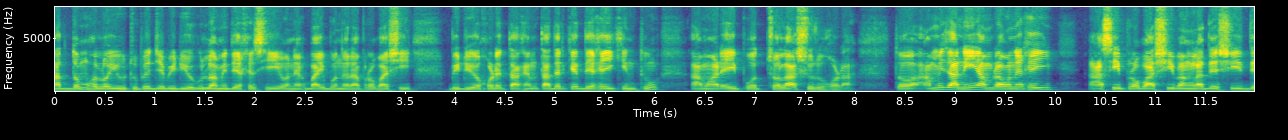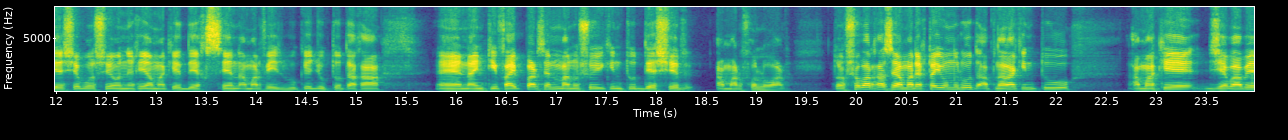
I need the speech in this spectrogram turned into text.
মাধ্যম হলো ইউটিউবে যে ভিডিওগুলো আমি দেখেছি, অনেক ভাই বোনেরা প্রবাসী ভিডিও করে থাকেন, তাদেরকে দেখেই কিন্তু আমার এই পথ চলা শুরু করা। তো আমি জানি আমরা অনেকেই আসি প্রবাসী বাংলাদেশি, দেশে বসে অনেকেই আমাকে দেখছেন, আমার ফেসবুকে যুক্ত থাকা নাইনটি ফাইভ পার্সেন্ট মানুষই কিন্তু দেশের আমার ফলোয়ার তো সবার কাছে আমার একটাই অনুরোধ, আপনারা কিন্তু আমাকে যেভাবে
